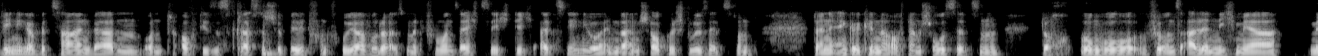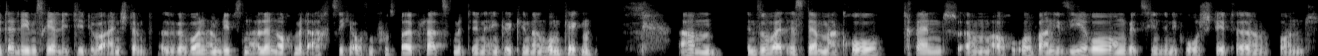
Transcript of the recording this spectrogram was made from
weniger bezahlen werden und auch dieses klassische Bild von früher, wo du also mit 65 dich als Senior in deinen Schaukelstuhl setzt und deine Enkelkinder auf deinem Schoß sitzen, doch irgendwo für uns alle nicht mehr mit der Lebensrealität übereinstimmt. Also wir wollen am liebsten alle noch mit 80 auf dem Fußballplatz mit den Enkelkindern rumkicken. Ähm, insoweit ist der Makro Trend, ähm, auch Urbanisierung. Wir ziehen in die Großstädte und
